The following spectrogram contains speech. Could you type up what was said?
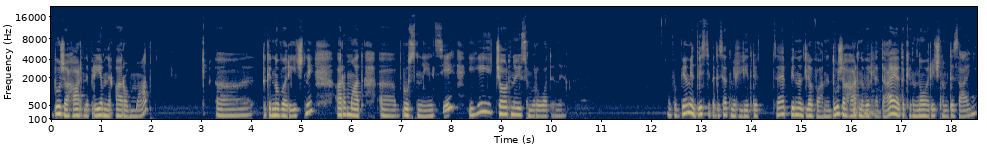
дуже гарний, приємний аромат. Е, такий новорічний аромат брусниці і чорної смородини. В об'ємі 250 мл. Це піна для ванни. Дуже гарно виглядає такий в новорічному дизайні.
